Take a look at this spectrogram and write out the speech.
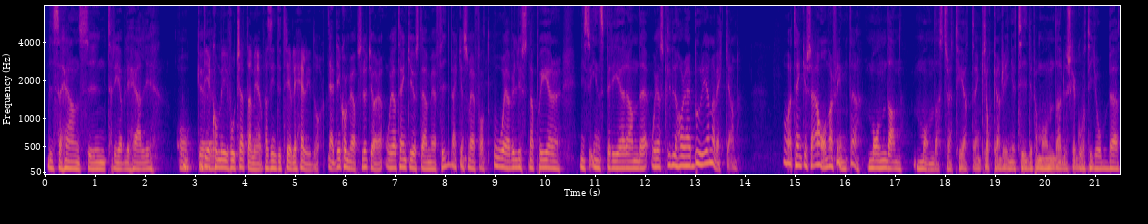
visa hänsyn, trevlig helg. Och, det eh, kommer vi fortsätta med, fast inte trevlig helg då. Nej, det kommer vi absolut göra. Och jag tänker just det här med feedbacken som vi har fått. Åh, jag vill lyssna på er. Ni är så inspirerande. Och jag skulle vilja ha det här i början av veckan. Och jag tänker så här, ja varför inte? Måndagen, måndagströttheten. Klockan ringer tidigt på måndag. Du ska gå till jobbet.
